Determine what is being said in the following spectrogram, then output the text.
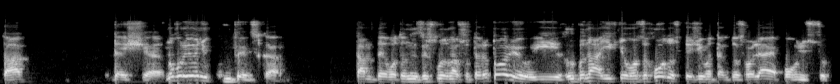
так, де ще, ну в районі Куп'янська, там, де от вони зайшли в нашу територію, і глибина їхнього заходу, скажімо так, дозволяє повністю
